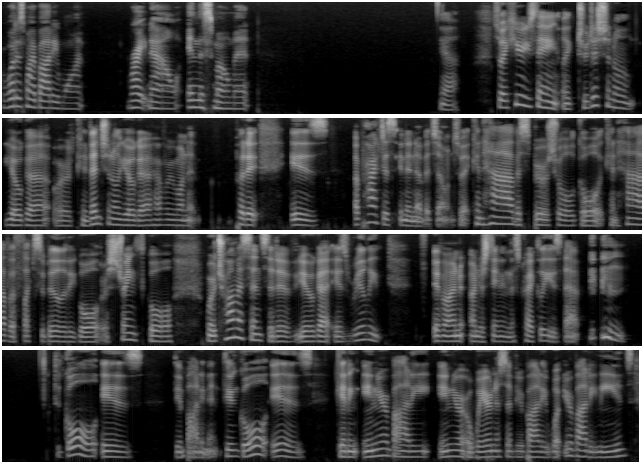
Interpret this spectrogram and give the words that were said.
what does my body want right now in this moment? Yeah. So I hear you saying like traditional yoga or conventional yoga, however you want to put it, is a practice in and of its own. So it can have a spiritual goal, it can have a flexibility goal or a strength goal, where trauma sensitive yoga is really, if I'm understanding this correctly, is that the goal is the embodiment. The goal is getting in your body, in your awareness of your body, what your body needs.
